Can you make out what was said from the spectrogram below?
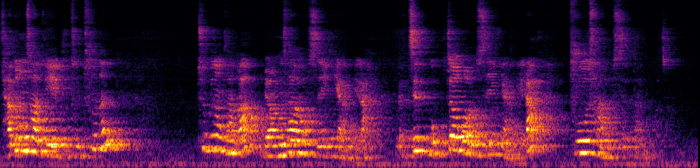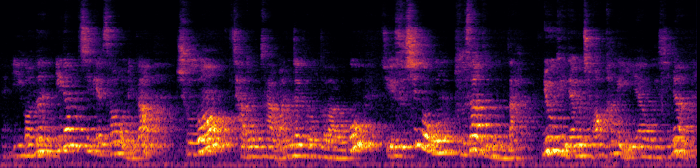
자동사 뒤에 붙은 to는 투부정사가 명사로 쓰인 게 아니라 그러니까 즉 목적어로 쓰인 게 아니라 부사로 쓰였다는 거죠. 네. 이거는 일형식에서 우리가 주어, 자동차, 완전 부동사 나오고 뒤에 수식어로 부사 붙는다. 요 개념을 정확하게 이해하고 계시면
